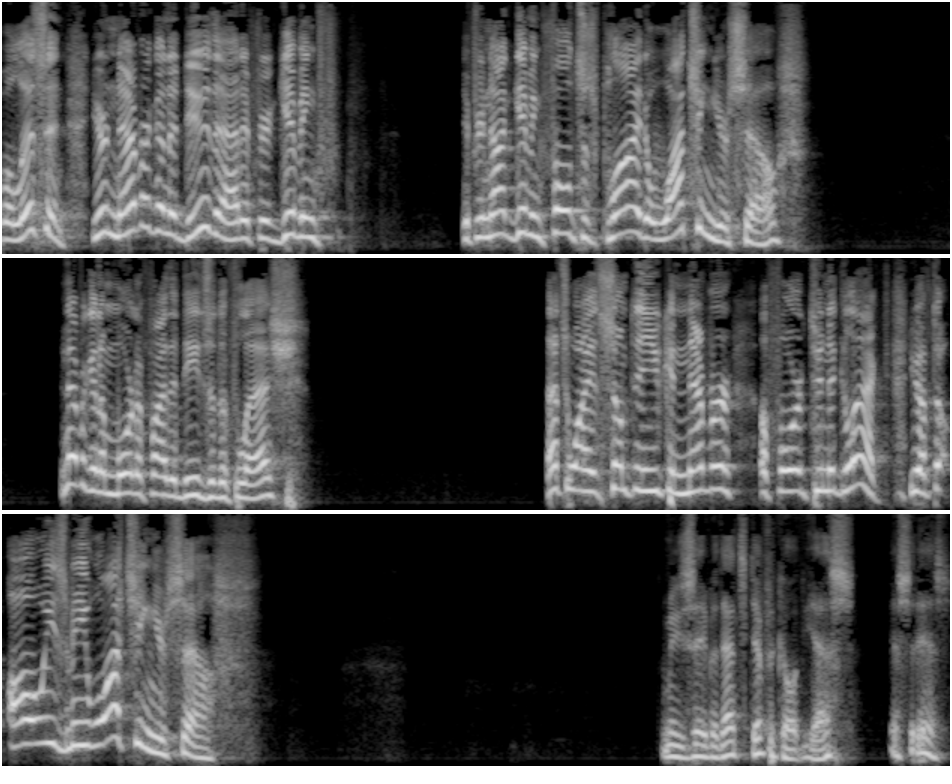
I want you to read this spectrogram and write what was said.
Well, listen, you're never going to do that if you're giving, if you're not giving full supply to watching yourself. Never going to mortify the deeds of the flesh. That's why it's something you can never afford to neglect. You have to always be watching yourself. Let me say, but that's difficult. Yes. Yes, it is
